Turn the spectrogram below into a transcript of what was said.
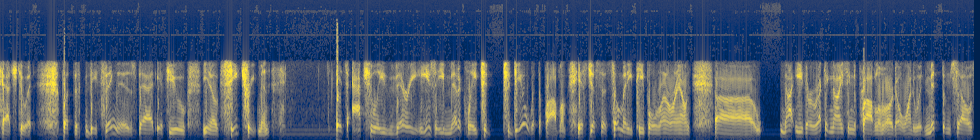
attached to it. But the the thing is that if you you know seek treatment, it's actually very easy medically to to deal with the problem. It's just that so many people run around uh, not either recognizing the problem or don't want to admit themselves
